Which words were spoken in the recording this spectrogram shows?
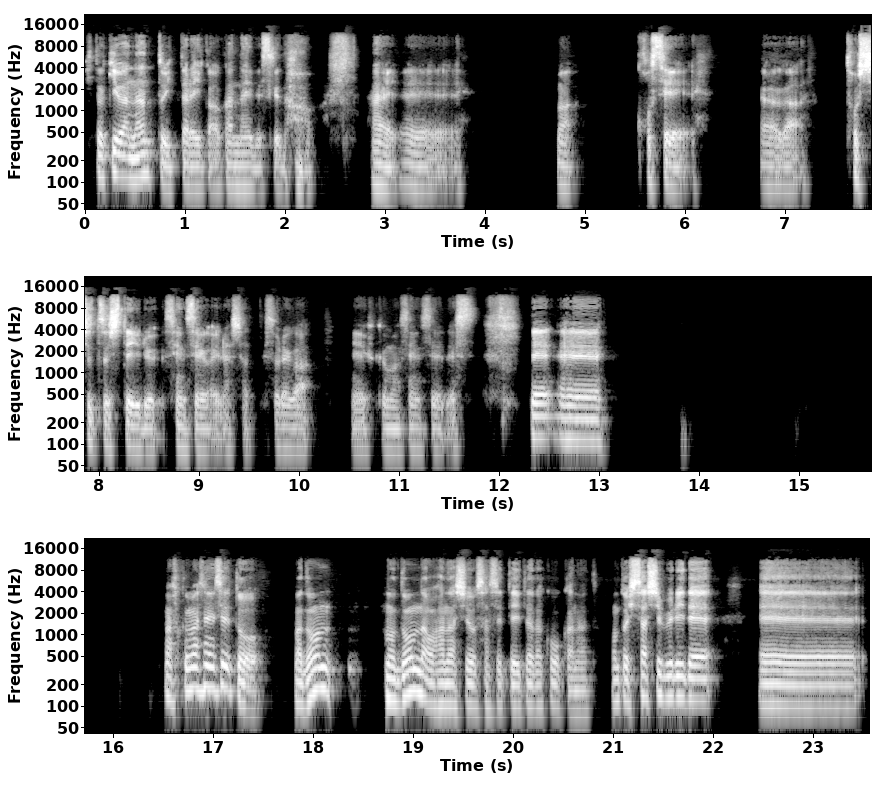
ひときわ何と言ったらいいかわかんないですけど、はい、えーまあ、個性が突出している先生がいらっしゃって、それが、えー福間先生です。で、えーまあ、福間先生と、まあ、どん、のどんなお話をさせていただこうかなと。本当久しぶりで、えー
